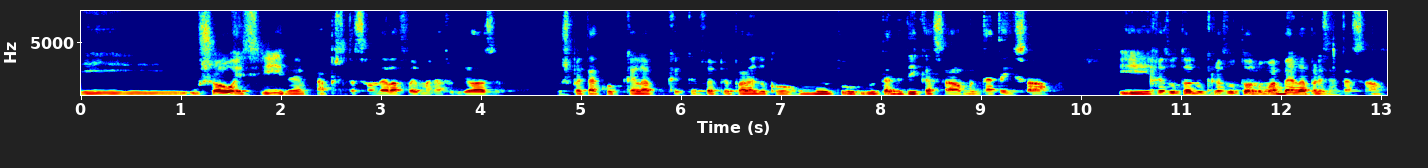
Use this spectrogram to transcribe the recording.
E o show em si, né, a apresentação dela foi maravilhosa. um espetáculo que, ela, que, que foi preparado com muito, muita dedicação, muita atenção e resultou no que resultou, numa bela apresentação.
